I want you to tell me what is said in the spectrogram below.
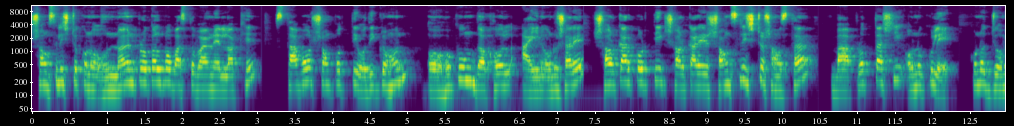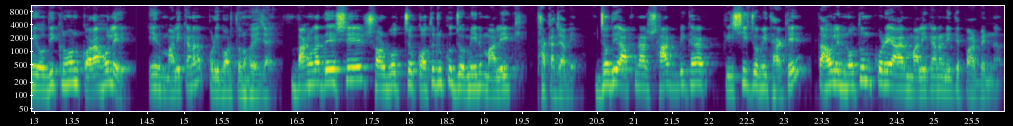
সংশ্লিষ্ট কোনো উন্নয়ন প্রকল্প বাস্তবায়নের লক্ষ্যে স্থাবর সম্পত্তি অধিগ্রহণ ও হুকুম দখল আইন অনুসারে সরকার কর্তৃক সরকারের সংশ্লিষ্ট সংস্থা বা প্রত্যাশী অনুকূলে কোনো জমি অধিগ্রহণ করা হলে এর মালিকানা পরিবর্তন হয়ে যায়। বাংলাদেশে সর্বোচ্চ কতটুকু জমির মালিক থাকা যাবে? যদি আপনার ষাট বিঘা কৃষি জমি থাকে, তাহলে নতুন করে আর মালিকানা নিতে পারবেন না।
